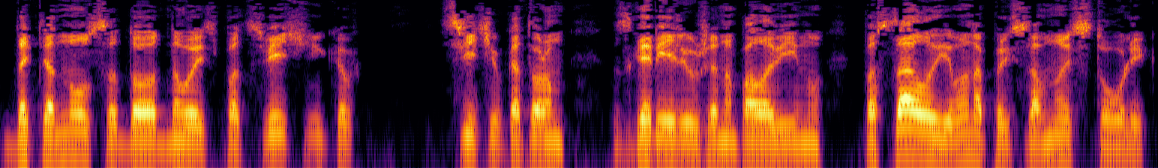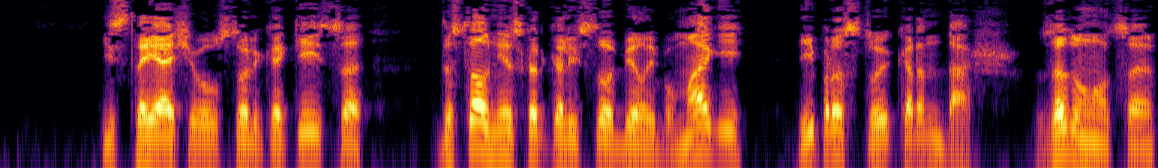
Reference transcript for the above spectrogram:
дотянулся до одного из подсвечников, свечи в котором сгорели уже наполовину, поставил его на приставной столик, из стоящего у столика кейса достал несколько листов белой бумаги и простой карандаш. Задумался.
